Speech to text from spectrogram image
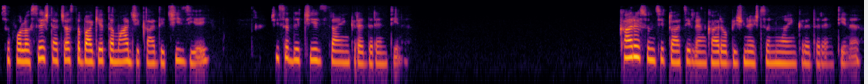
Să folosești această baghetă magică a deciziei și să decizi să ai încredere în tine. Care sunt situațiile în care obișnuiești să nu ai încredere în tine?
